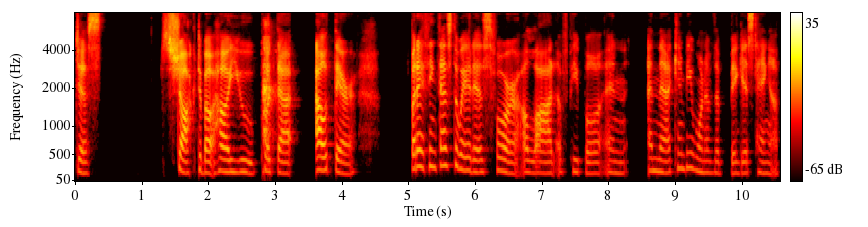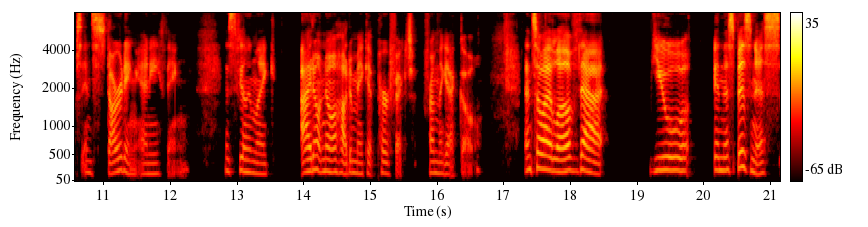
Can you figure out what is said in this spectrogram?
just shocked about how you put that out there. But I think that's the way it is for a lot of people and and that can be one of the biggest hangups in starting anything is feeling like I don't know how to make it perfect from the get-go. And so I love that you in this business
